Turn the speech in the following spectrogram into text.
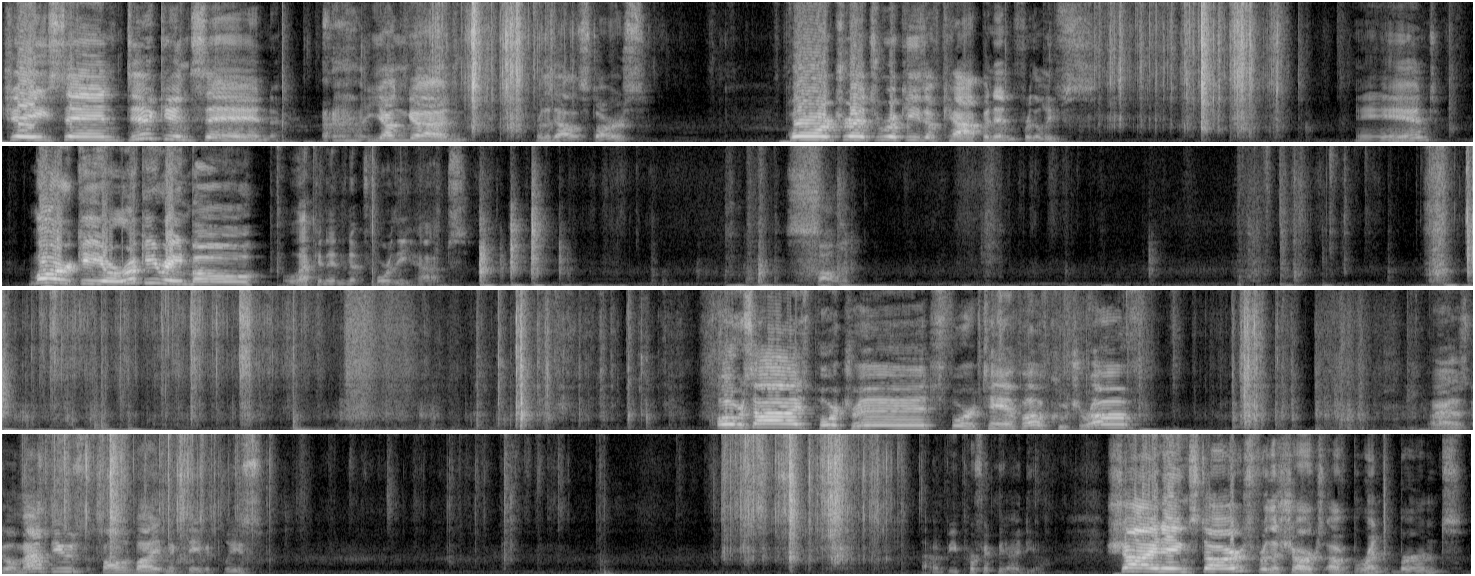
Jason Dickinson. Young Guns for the Dallas Stars. Portraits Rookies of Kapanen for the Leafs. And Marquee Rookie Rainbow Lehkonen for the Habs. Solid. Oversized portraits for Tampa of Kucherov. All right, let's go Matthews, followed by McDavid, please. That would be perfectly ideal. Shining Stars for the Sharks of Brent Burns.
